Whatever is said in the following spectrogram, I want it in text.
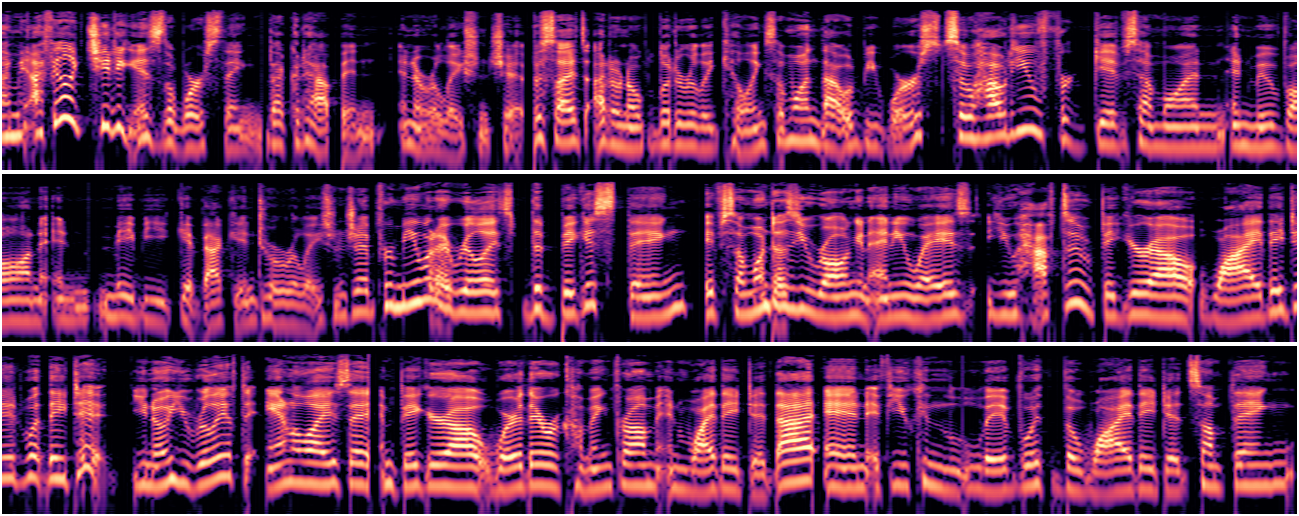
I mean, I feel like cheating is the worst thing that could happen in a relationship. Besides, I don't know, literally killing someone, that would be worse. So, how do you forgive someone and move on and maybe get back into a relationship? For me, what I realized the biggest thing, if someone does you wrong in any ways, you have to figure out why they did what they did. You know, you really have to analyze it and figure out where they were coming from and why they did that. And if you can live with the why they did something,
